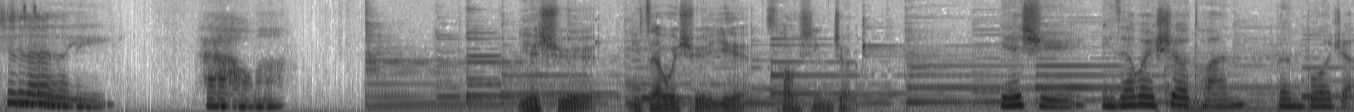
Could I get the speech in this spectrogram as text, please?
现在的你还好吗？也许你在为学业操心着，也许你在为社团奔波着，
